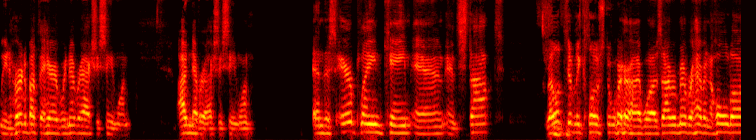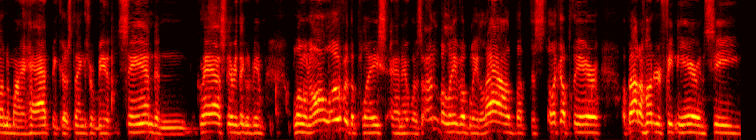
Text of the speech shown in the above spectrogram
we'd heard about the Harrier, we'd never actually seen one. I'd never actually seen one. And this airplane came in and stopped relatively close to where I was. I remember having to hold on to my hat because things were being sand and grass and everything was being blown all over the place, and it was unbelievably loud. But to look up there, about 100 feet in the air, and see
